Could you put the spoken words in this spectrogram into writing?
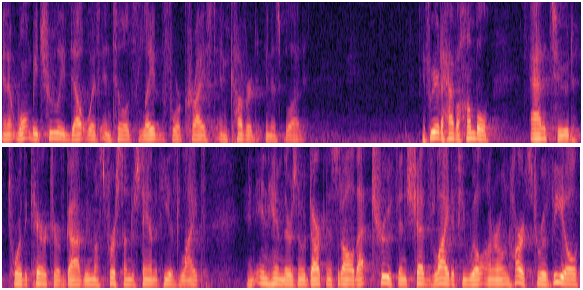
And it won't be truly dealt with until it's laid before Christ and covered in his blood. If we are to have a humble attitude toward the character of God, we must first understand that he is light and in him there's no darkness at all. That truth then sheds light, if you will, on our own hearts to reveal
